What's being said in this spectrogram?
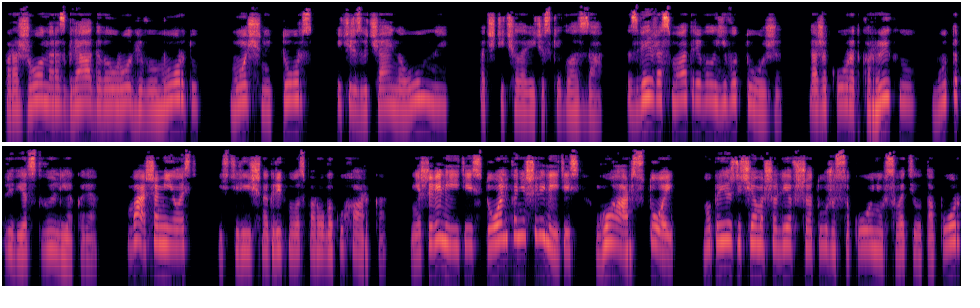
пораженно разглядывая уродливую морду, мощный торс и чрезвычайно умные, почти человеческие глаза. Зверь рассматривал его тоже, даже коротко рыкнул, будто приветствуя лекаря. «Ваша милость!» — истерично крикнула с порога кухарка. «Не шевелитесь, только не шевелитесь! Гуар, стой!» Но прежде чем ошалевший от ужаса конюх схватил топор,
